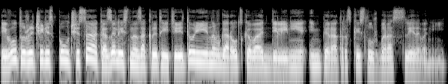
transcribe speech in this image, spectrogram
и вот уже через полчаса оказались на закрытой территории Новгородского отделения Императорской службы расследований.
